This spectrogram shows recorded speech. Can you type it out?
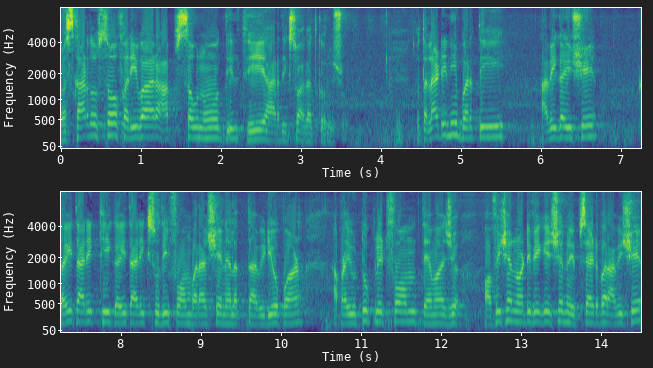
નમસ્કાર દોસ્તો, ફરીવાર આપ સૌનું દિલથી હાર્દિક સ્વાગત કરું છું. તો તલાટીની ભરતી આવી ગઈ છે. કઈ તારીખથી કઈ તારીખ સુધી ફોર્મ ભરાશે એને લગતા વીડિયો પણ આપણા યુટ્યુબ પ્લેટફોર્મ તેમજ ઓફિશિયલ નોટિફિકેશન વેબસાઇટ પર આવી છે.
